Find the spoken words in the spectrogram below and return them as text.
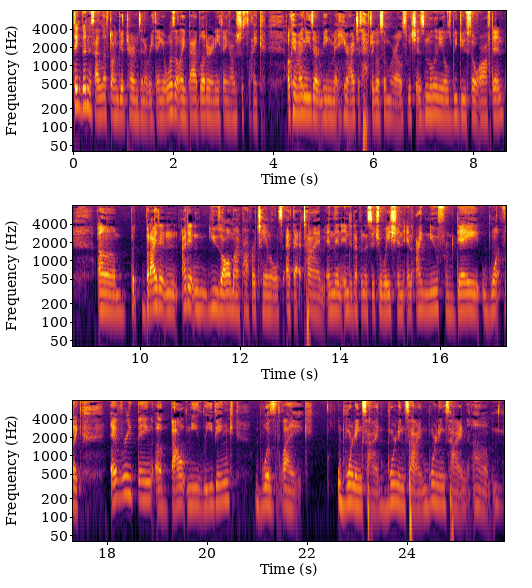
thank goodness I left on good terms and everything. It wasn't like bad blood or anything. I was just like, okay, my needs aren't being met here. I just have to go somewhere else, which as millennials we do so often. Um, but but I didn't I didn't use all my proper channels at that time, and then ended up in a situation, and I knew from day one, like everything about me leaving was like warning sign, warning sign, warning sign. Um,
